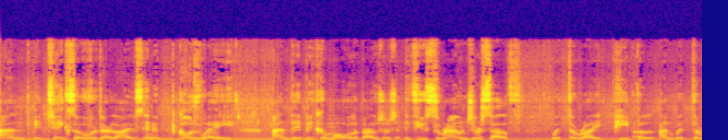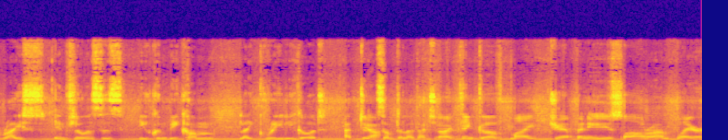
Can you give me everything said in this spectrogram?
and it takes over their lives in a good way and they become all about it. If you surround yourself with the right people and with the right influences, you can become like really good at doing Yeah. something like that. I think of my Japanese bodhrán player,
